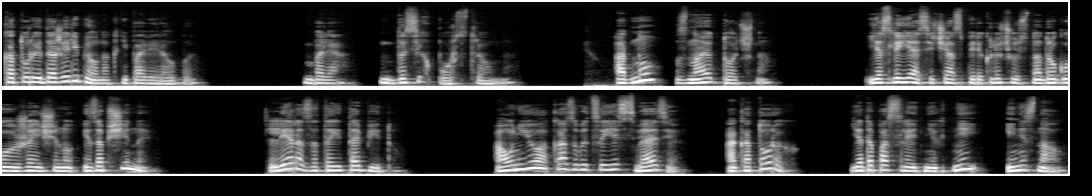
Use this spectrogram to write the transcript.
которой даже ребенок не поверил бы. Бля, до сих пор стрёмно. Одно знаю точно. Если я сейчас переключусь на другую женщину из общины, Лера затаит обиду. А у нее, оказывается, есть связи, о которых я до последних дней и не знал.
